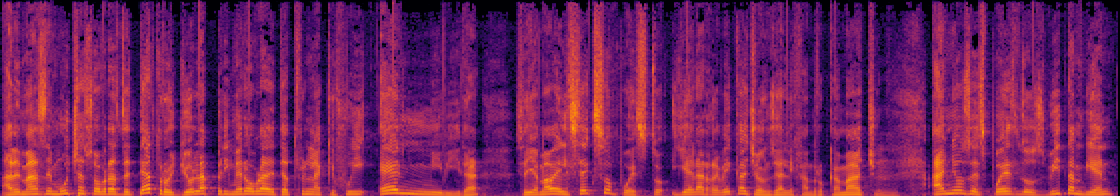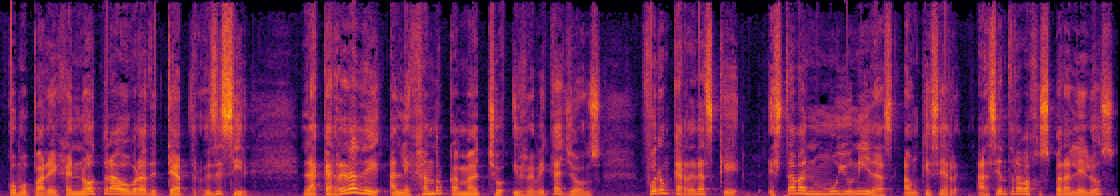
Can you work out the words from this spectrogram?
Además de muchas obras de teatro. Yo la primera obra de teatro en la que fui en mi vida Se llamaba El sexo opuesto y era Rebecca Jones y Alejandro Camacho. Mm. Años después los vi también como pareja en otra obra de teatro. Es decir, la carrera de Alejandro Camacho y Rebecca Jones fueron carreras que estaban muy unidas, aunque se hacían trabajos paralelos,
